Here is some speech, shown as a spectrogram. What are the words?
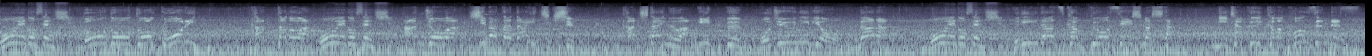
大江戸戦士。堂々とゴールイン。勝ったのは大江戸戦士。安城は柴田大地騎手。勝ちタイムは1分52秒7大江戸戦士。ブリーダーズカップを制しました。2着以下は混戦です。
